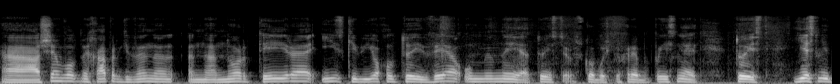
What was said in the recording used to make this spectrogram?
Ашем волт мехапер на нортейра из кивьехал тойвеа умнея. То есть, в скобочках Рэба поясняет, то есть, если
